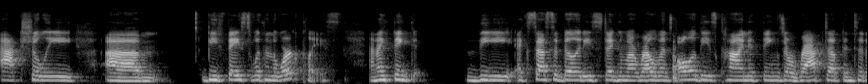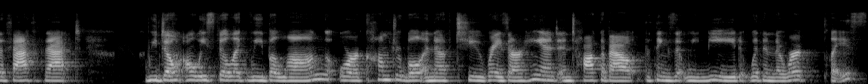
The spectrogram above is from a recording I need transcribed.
actually um, be faced with in the workplace. And I think the accessibility, stigma, relevance, all of these kind of things are wrapped up into the fact that we don't always feel like we belong or comfortable enough to raise our hand and talk about the things that we need within the workplace.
